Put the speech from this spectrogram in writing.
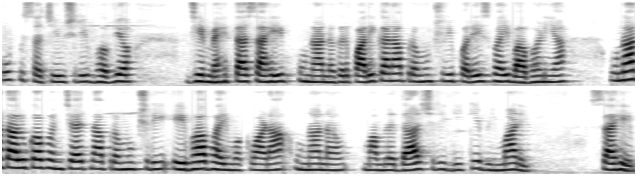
ઉપસચિવ શ્રી ભવ્ય, જે મહેતા સાહેબ, ઉના નગરપાલિકાના પ્રમુખ શ્રી પરેશભાઈ બાભણિયા, ઉના તાલુકા પંચાયતના પ્રમુખ શ્રી એભાભાઈ મકવાણા, ઉનાના મામલતદાર શ્રી ડી કે ભીમાણી સાહેબ.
